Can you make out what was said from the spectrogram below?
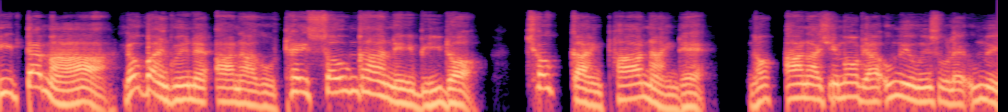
ဒီတက်မှာလုတ်ပိုင်ခွင်းနဲ့အာနာကို ထိတ်ဆုံးကနေပြီးတော့ချုပ်ကင်ထားနိုင်တဲ့နော်အာနာရှင်မောဗျာဥနေဝင်းဆိုလဲဥနေ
